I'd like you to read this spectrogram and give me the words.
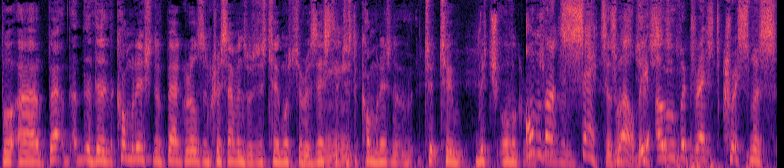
But uh, Bear- the, the the combination of Bear Grylls and Chris Evans was just too much to resist. It's just a combination of too, too rich, overgrown. on that set as well, the overdressed Christmas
